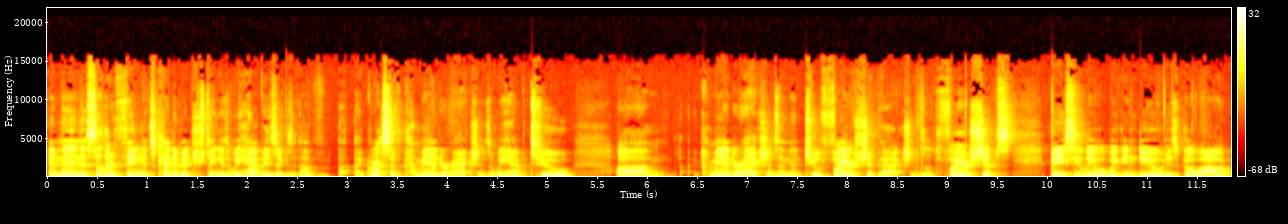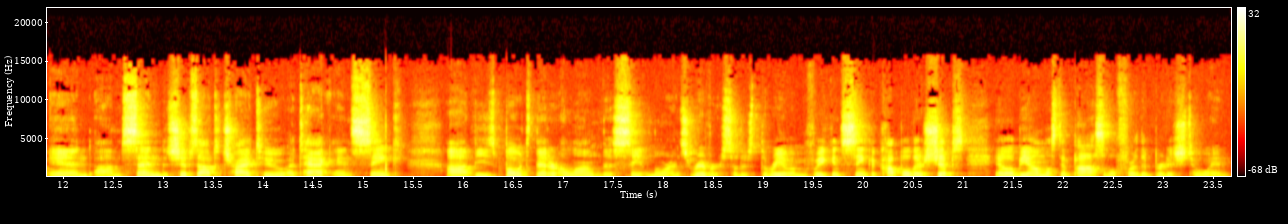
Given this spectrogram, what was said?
And then this other thing that's kind of interesting is we have these ag aggressive commander actions, and we have two um, commander actions and then two fire ship actions. And fire ships, basically, what we can do is go out and um, send ships out to try to attack and sink uh, these boats that are along the St. Lawrence River. So there's three of them. If we can sink a couple of their ships, it will be almost impossible for the British to win.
